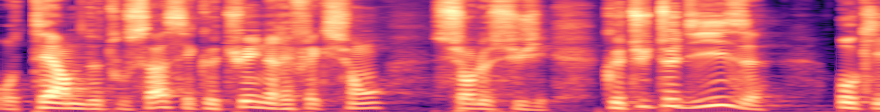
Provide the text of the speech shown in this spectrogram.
au terme de tout ça, c'est que tu aies une réflexion sur le sujet. Que tu te dises, OK,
